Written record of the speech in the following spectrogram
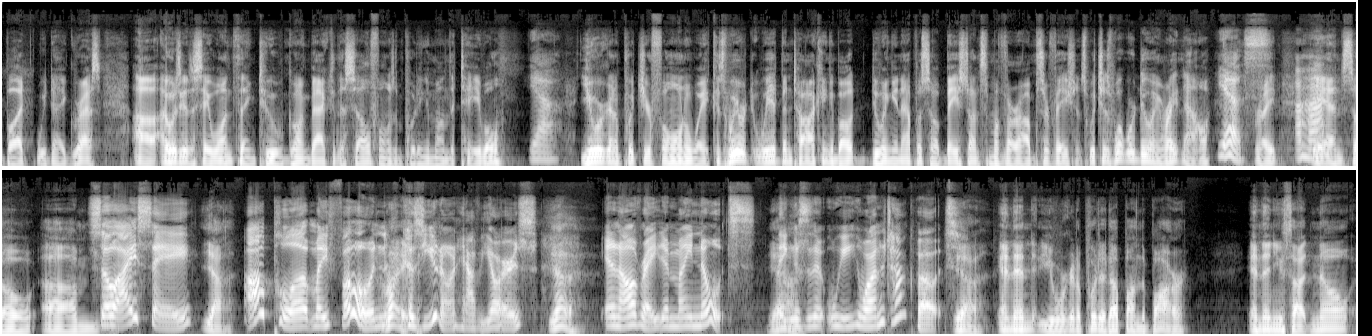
but we digress. Uh, I was going to say one thing too, going back to the cell phones and putting them on the table Yeah. you were going to put your phone away because we were we had been talking about doing an episode based on some of our observations, which is what we're doing right now, Yes. right? Uh-huh. And so, um, So I say, yeah, I'll pull out my phone Right. because you don't have yours, yeah, and I'll write in my notes Yeah. things that we want to talk about. yeah. And then you were going to put it up on the bar, and then you thought no,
